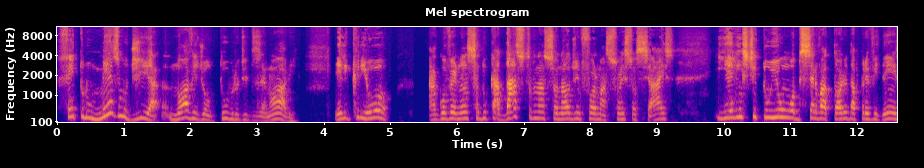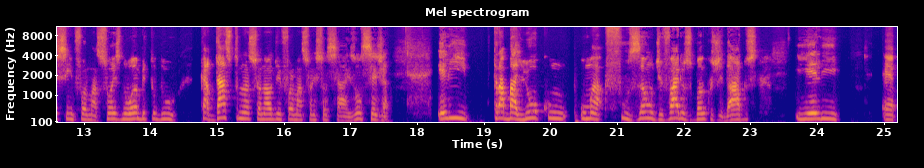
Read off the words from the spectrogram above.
feito no mesmo dia, 9 de outubro de 19, ele criou a governança do Cadastro Nacional de Informações Sociais e ele instituiu um observatório da Previdência e Informações no âmbito do Cadastro Nacional de Informações Sociais, ou seja, ele trabalhou com uma fusão de vários bancos de dados e ele é,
